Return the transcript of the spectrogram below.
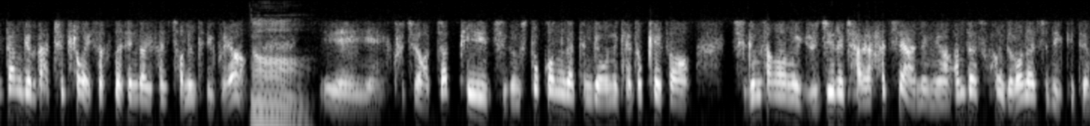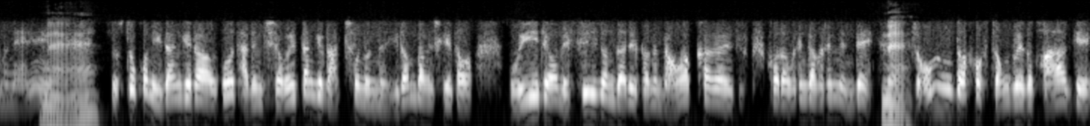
1단계로 낮출 필요가 있었다 생각이 사실 저는 들고요. 어. 예, 예. 굳이 어차피 지금 수도권 같은 경우는 계속해서 지금 상황을 유지를 잘 하지 않으면 환자 수 확 늘어날 수도 있기 때문에 네. 수도권 2단계로 하고 다른 지역을 1단계로 낮춰놓는 이런 방식에서 오히려 메시지 전달이 저는 명확할 거라고 생각을 했는데 네. 좀더 정부에서 과하게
